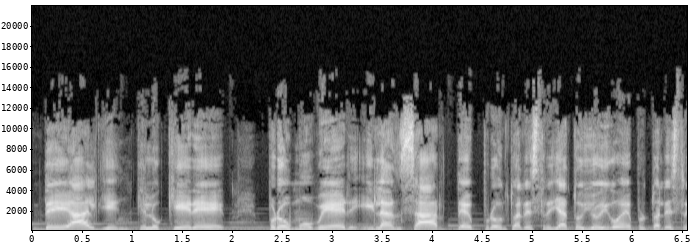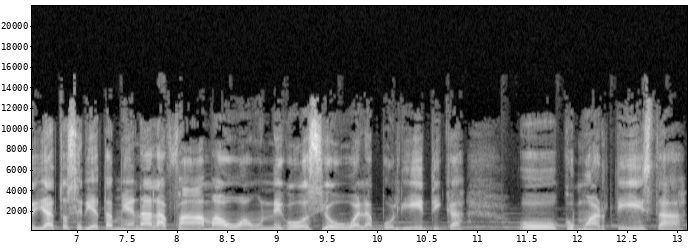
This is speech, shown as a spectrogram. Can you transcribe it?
de alguien que lo quiere promover y lanzar de pronto al estrellato. Yo digo de pronto al estrellato sería también a la fama o a un negocio o a la política o como artista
